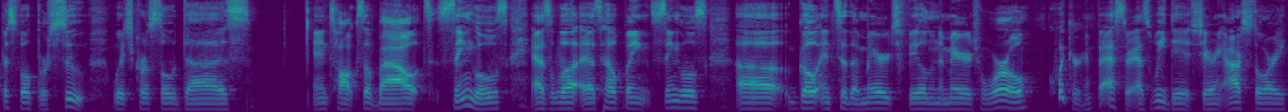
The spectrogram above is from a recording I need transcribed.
purposeful pursuit, which Crystal does and talks about singles as well as helping singles uh, go into the marriage field and the marriage world quicker and faster as we did sharing our story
